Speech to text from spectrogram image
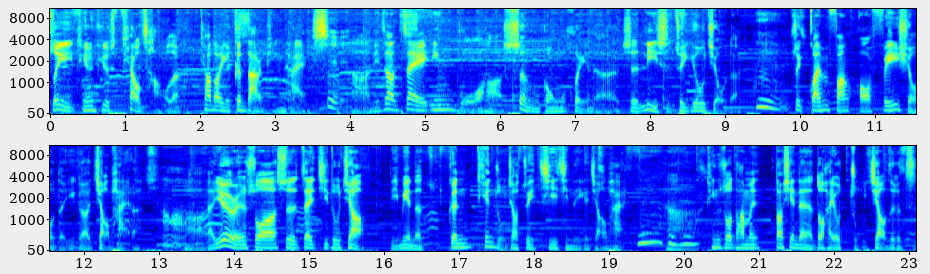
所以 Tim Hughes 跳槽了，跳到一个更大的平台。是啊，你知道在英国哈、圣公会呢是历史最悠久的、嗯最官方 official 的一个教派了哦，啊。也有人说是在基督教里面的跟天主教最接近的一个教派嗯啊。听说他们到现在呢都还有主教这个职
